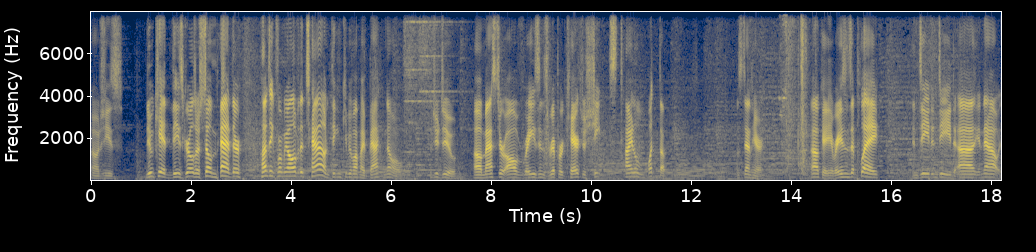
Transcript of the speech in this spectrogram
Oh, jeez. New kid, these girls are so mad. They're hunting for me all over the town. Think you can keep him off my back? No. What'd you do? Oh, Master All Raisins Ripper character sheets title. What the? What's down here? Okay, raisins at play. Indeed, indeed. Uh, now, uh,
